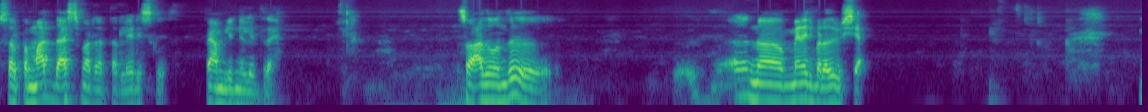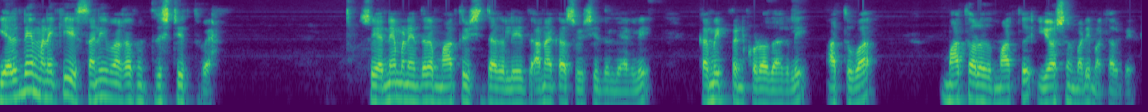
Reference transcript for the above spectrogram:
ಸ್ವಲ್ಪ ಮಾತು ಜಾಸ್ತಿ ಮಾಡಿರ್ತಾರೆ ಲೇಡೀಸ್ಗೆ ಫ್ಯಾಮಿಲಿನಲ್ಲಿದ್ದರೆ ಸೊ ಅದು ಒಂದು ಮ್ಯಾನೇಜ್ ಮಾಡೋದು ವಿಷಯ. ಎರಡನೇ ಮನೆಗೆ ಶನಿ ಮಗ ದೃಷ್ಟಿ ಇರ್ತವೆ ಸೊ ಎರಡನೇ ಮನೆ ಅಂದರೆ ಮಾತು ವಿಷಯದಾಗಲಿ ಹಣಕಾಸು ವಿಷಯದಲ್ಲಿ ಆಗಲಿ ಕಮಿಟ್ಮೆಂಟ್ ಕೊಡೋದಾಗಲಿ, ಅಥವಾ ಮಾತಾಡೋದು ಮಾತು ಯೋಚನೆ ಮಾಡಿ ಮಾತಾಡ್ಬೇಕು.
